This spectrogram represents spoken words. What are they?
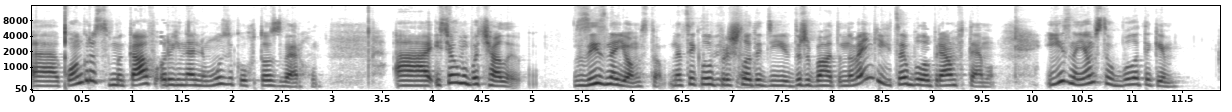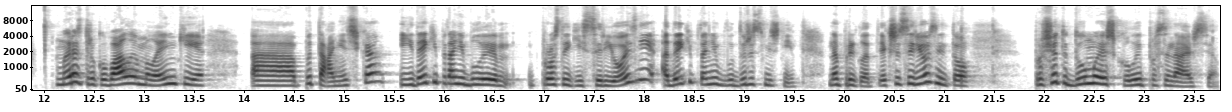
е, конкурс вмикав оригінальну музику хто зверху. А, і з чого ми почали? Зі знайомства. На цей клуб прийшло тоді дуже багато новеньких, і це було прямо в тему. І знайомство було таким: ми роздрукували маленькі а, питаннячка, і деякі питання були просто якісь серйозні, а деякі питання були дуже смішні. Наприклад, якщо серйозні, то про що ти думаєш, коли просинаєшся?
